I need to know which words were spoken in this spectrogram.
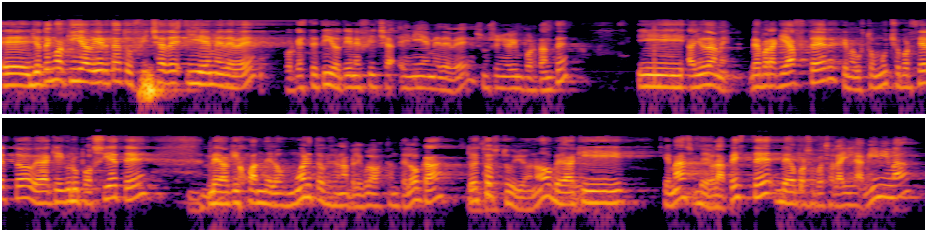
Eh, yo tengo aquí abierta tu ficha de IMDB, porque este tío tiene ficha en IMDB, es un señor importante. Y ayúdame, veo por aquí After, que me gustó mucho, por cierto, veo aquí Grupo 7, veo aquí Juan de los Muertos, que es una película bastante loca. Todo esto es tuyo, ¿no? Veo aquí, ¿qué más? Veo La Peste, veo por supuesto La Isla Mínima.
